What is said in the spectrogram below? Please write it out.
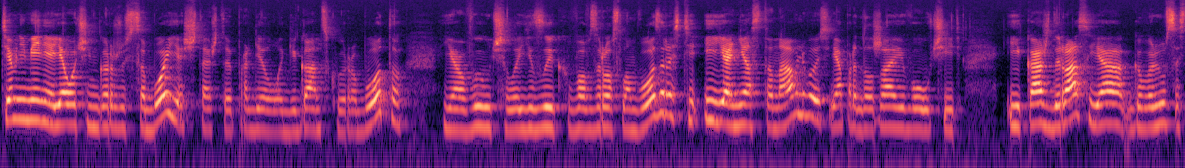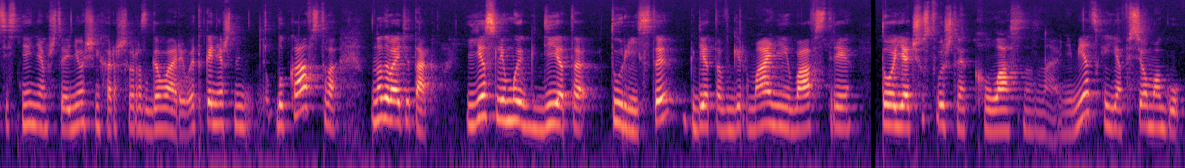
Тем не менее, я очень горжусь собой. Я считаю, что я проделала гигантскую работу. Я выучила язык во взрослом возрасте, и я не останавливаюсь, я продолжаю его учить. И каждый раз я говорю со стеснением, что я не очень хорошо разговариваю. Это, конечно, лукавство, но давайте так. Если мы где-то туристы, где-то в Германии, в Австрии, то я чувствую, что я классно знаю немецкий, я все могу.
